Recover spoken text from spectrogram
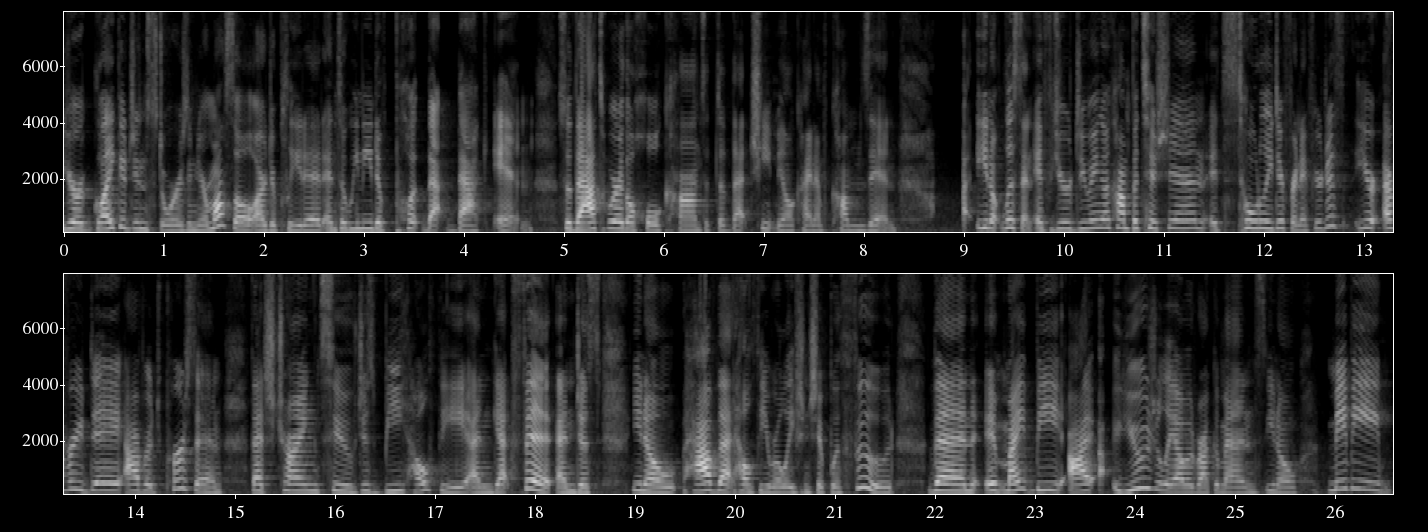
your glycogen stores in your muscle are depleted and so we need to put that back in. So that's where the whole concept of that cheat meal kind of comes in. Uh, you know listen if you're doing a competition it's totally different. If you're just your everyday average person that's trying to just be healthy and get fit and just you know have that healthy relationship with food then it might be i usually i would recommend you know maybe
